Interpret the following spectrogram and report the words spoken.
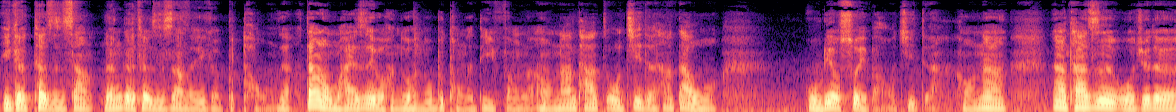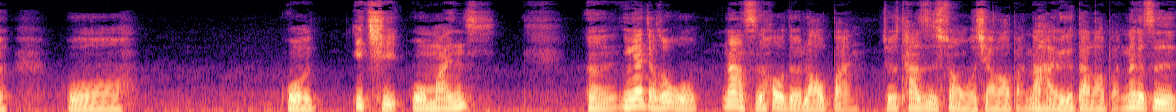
一个特质上，人格特质上的一个不同。这样，当然我们还是有很多很多不同的地方了哈。那他，我记得他大我五六岁吧，我记得。哦，那那他是我觉得我我一起我蛮。嗯，应该讲说，我那时候的老板就是他是算我小老板，那还有一个大老板，那个是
